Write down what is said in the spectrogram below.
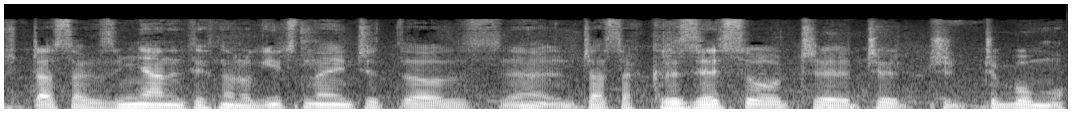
w, czasach zmiany technologicznej, czy to w e, czasach kryzysu, czy, czy, czy, czy boomu.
